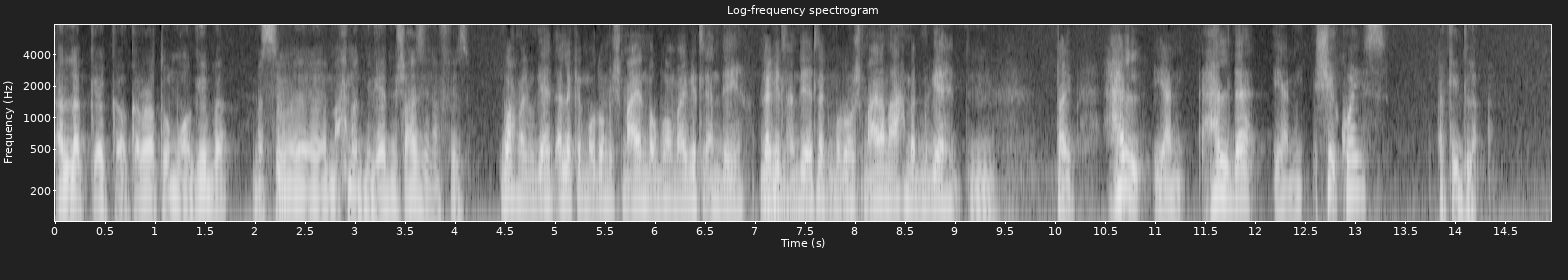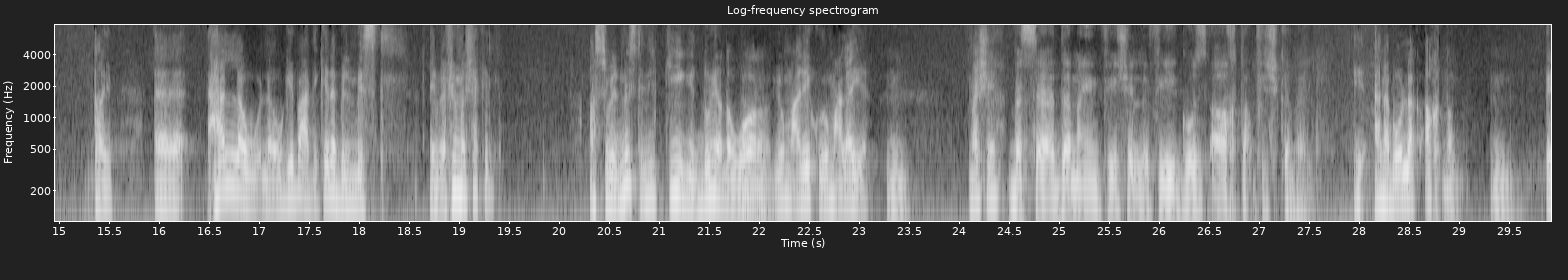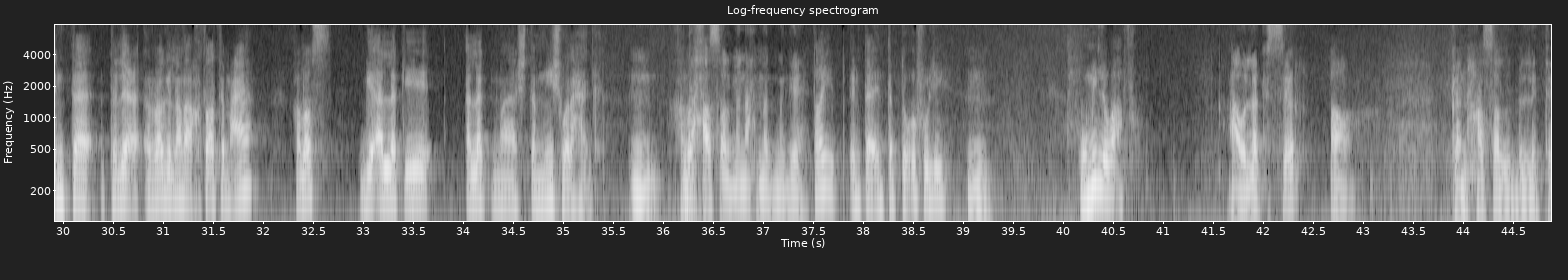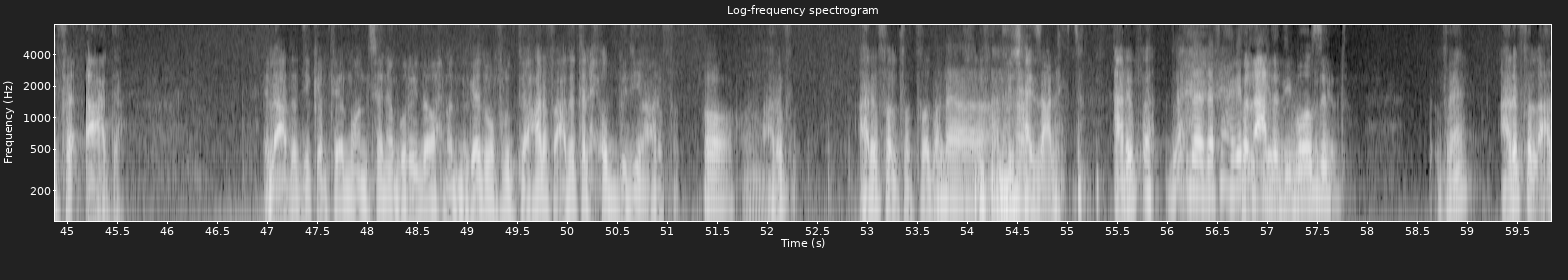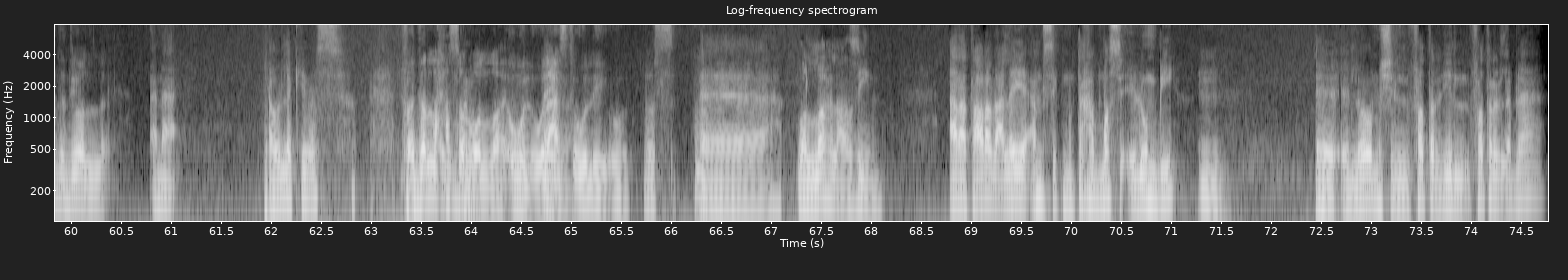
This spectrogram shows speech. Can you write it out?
قال لك قراراتهم واجبه بس آه، أحمد مجاهد مش عايز ينفذها. وأحمد مجاهد قال لك الموضوع مش معايا الموضوع مع لجنه الانديه لجنه الانديه قالت لك الموضوع مش معانا مع أحمد مجاهد. مم. طيب هل يعني هل ده يعني شيء كويس؟ أكيد لأ. طيب آه هل لو لو جه بعد كده بالمثل هيبقى في مشاكل؟ أصل بالمثل دي بتيجي الدنيا دوارة مم. يوم عليك ويوم عليا. ماشي؟ بس ده ما ينفيش اللي فيه جزء أخطأ في شيكابالا أنا بقول لك أخطأ. مم. أنت طلع الراجل اللي أنا أخطأت معاه خلاص جه قال لك إيه؟ قال لك ما شتمنيش ولا حاجة. مم. خلاص. ده حصل من أحمد مجاهد. طيب أنت أنت بتوقفه ليه؟ مم. ومين اللي وقفه؟ أقول لك السر. آه. كان حصل بالاتفاق قعده القعدة دي كان فيها المهندس هاني أبو ريدة وأحمد مجاهد ومفروض عارف قعدات الحب دي عارفها؟ آه. عارفها؟ عارفها؟ الفضفضه أنا- أنا مش عايز عليك عارفها؟ لا ده ده في حاجات فالقعدة كتير دي باظت. فاهم؟ عارفها القعدة دي ولا لا؟ أنا أقول لك إيه بس؟ فده اللي حصل. والله. قول قول عايز أيوة. تقول إيه؟ قول. بص آه. والله العظيم أنا اتعرض عليا أمسك منتخب مصر اولمبي. آه اللي هو مش الفترة دي الفترة اللي قبلها.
